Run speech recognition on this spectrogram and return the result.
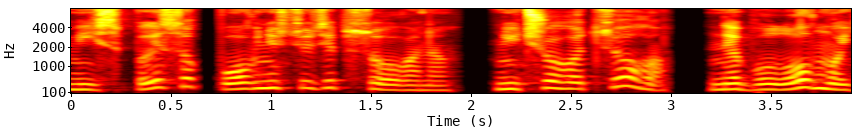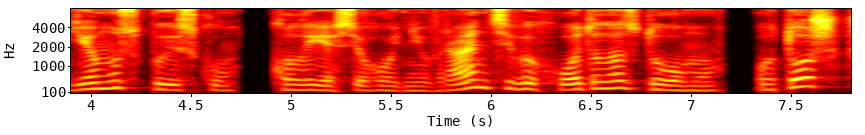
мій список повністю зіпсовано. Нічого цього не було в моєму списку, коли я сьогодні вранці виходила з дому. Отож,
